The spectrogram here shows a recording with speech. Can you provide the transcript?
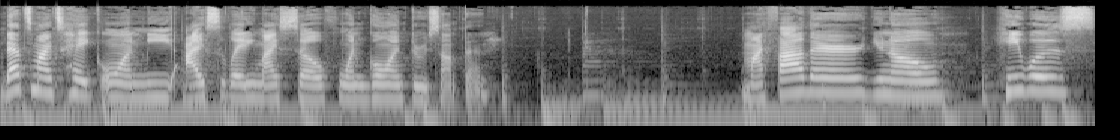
that's my take on me isolating myself when going through something. My father, you know, he was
